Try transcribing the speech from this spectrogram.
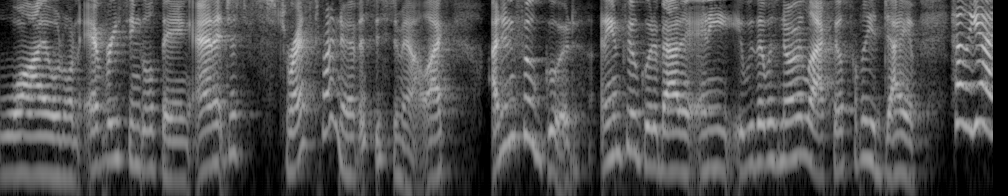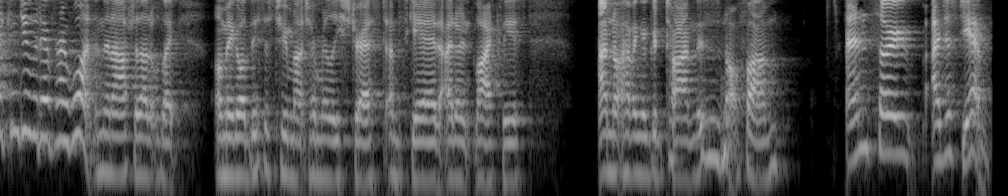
wild on every single thing and it just stressed my nervous system out. Like I didn't feel good. I didn't feel good about it. Any it, there was no like there was probably a day of hell yeah, I can do whatever I want. And then after that it was like, "Oh my god, this is too much. I'm really stressed. I'm scared. I don't like this." I'm not having a good time. This is not fun. And so I just, yeah,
